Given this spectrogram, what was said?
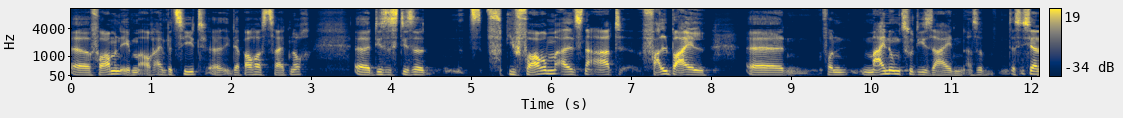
äh, Formen eben auch einbezieht, äh, in der Bauhauszeit noch. Äh, dieses, diese, die Form als eine Art Fallbeil äh, von Meinung zu Design. Also das ist ja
